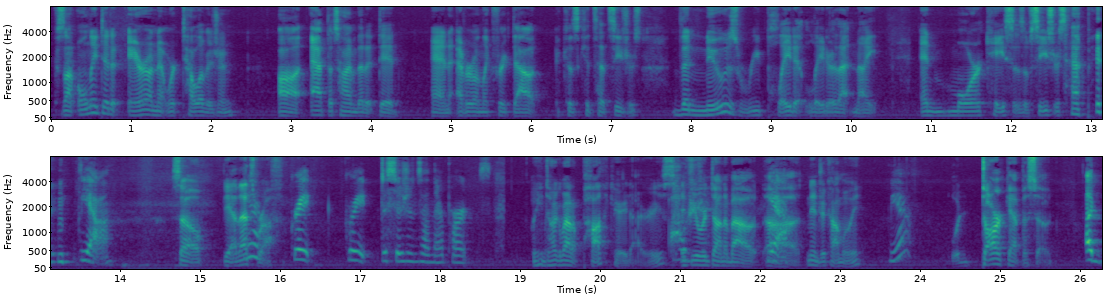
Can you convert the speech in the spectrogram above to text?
because not only did it air on network television uh, at the time that it did, and everyone like freaked out because kids had seizures. The news replayed it later that night, and more cases of seizures happen. Yeah. So yeah, that's Yeah. rough. Great, great decisions on their parts. We can talk about Apothecary Diaries Oh, if you were done about uh, Ninja Kamui. Yeah. Dark episode. A,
